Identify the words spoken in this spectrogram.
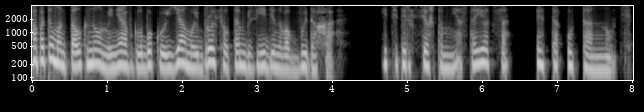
а потом он толкнул меня в глубокую яму и бросил там без единого выдоха. И теперь все, что мне остается, это утонуть.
